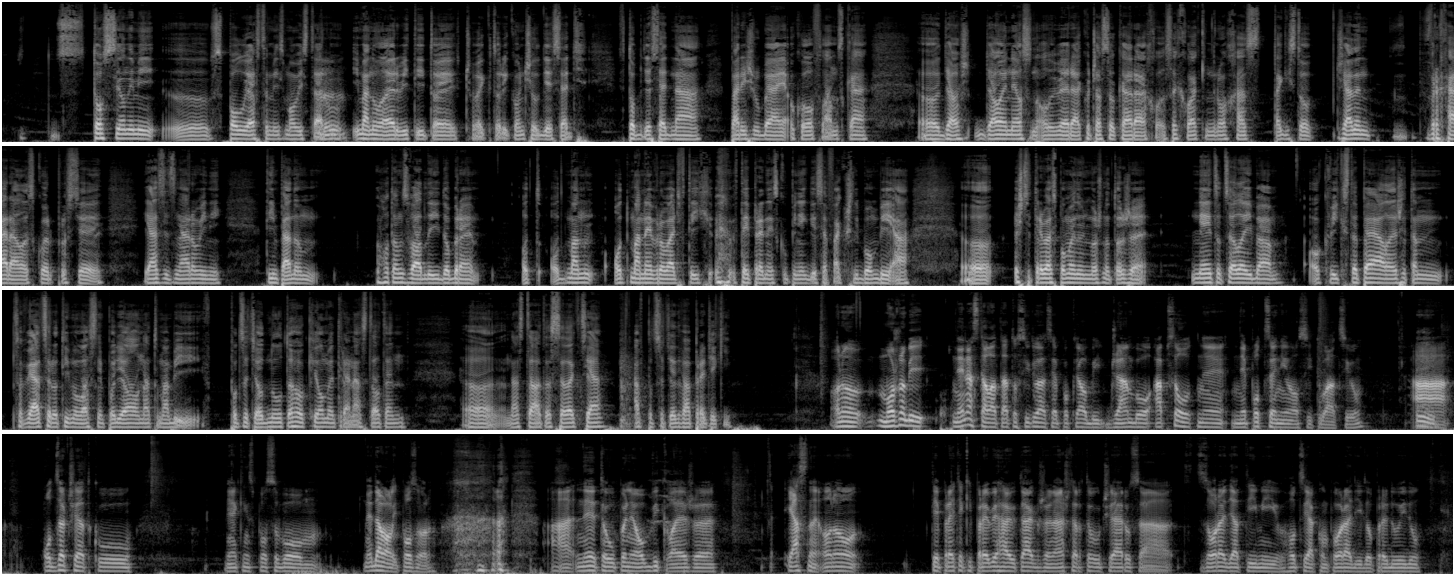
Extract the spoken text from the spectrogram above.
s to silnými uh, spolujazdcami z Movistaru. Mm. Immanuel Erviti, to je človek, ktorý končil 10 v top 10 na Parížube aj okolo Flámska. Uh, ďal, ďalej Nelson Oliveira ako časokára, Jose Joaquin Rojas, takisto žiaden vrchár, ale skôr proste jazdec na roviny. Tým pádom ho tam zvládli dobre od, odman, odmanevrovať v, tých, v tej prednej skupine, kde sa fakt šli bomby a uh, ešte treba spomenúť možno to, že nie je to celé iba o quickstepe, ale že tam sa viacero tímov vlastne podielalo na tom, aby v podstate od 0. kilometra nastal ten uh, nastala tá selekcia a v podstate dva preteky. Ono, možno by nenastala táto situácia, pokiaľ by Jumbo absolútne nepodcenilo situáciu a mm od začiatku nejakým spôsobom nedávali pozor. a nie je to úplne obvyklé, že jasné, ono tie preteky prebiehajú tak, že na štartovú čiaru sa zoradia tými v hociakom poradí dopredu idú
